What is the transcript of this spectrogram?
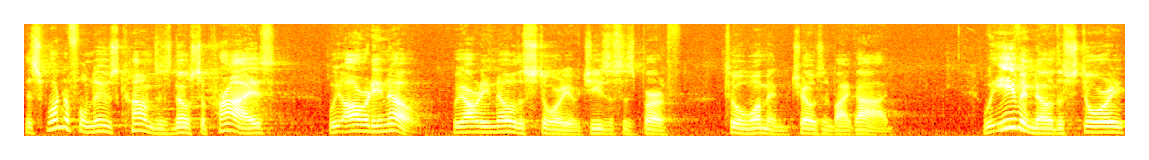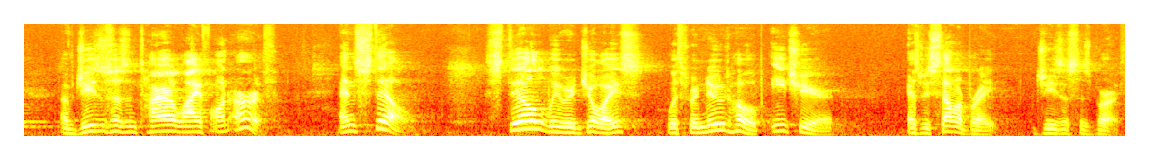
This wonderful news comes as no surprise. We already know. We already know the story of Jesus' birth to a woman chosen by God. We even know the story of Jesus' entire life on earth. And still, still we rejoice with renewed hope each year as we celebrate Jesus' birth.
